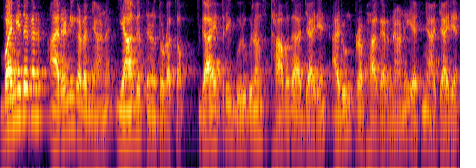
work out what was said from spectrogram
വനിതകൾ അരണി അരണികടഞ്ഞാണ് യാഗത്തിന് തുടക്കം. ഗായത്രി ഗുരുകുലം സ്ഥാപകാചാര്യൻ അരുൺ പ്രഭാകരനാണ് യജ്ഞാചാര്യൻ.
